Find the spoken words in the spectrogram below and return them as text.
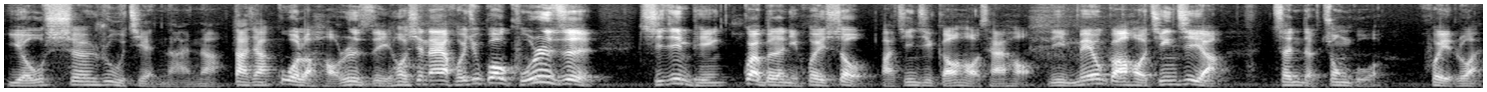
由奢入俭难呐。大家过了好日子以后，现在要回去过苦日子。习近平，怪不得你会瘦，把经济搞好才好。你没有搞好经济啊，真的中国会乱。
